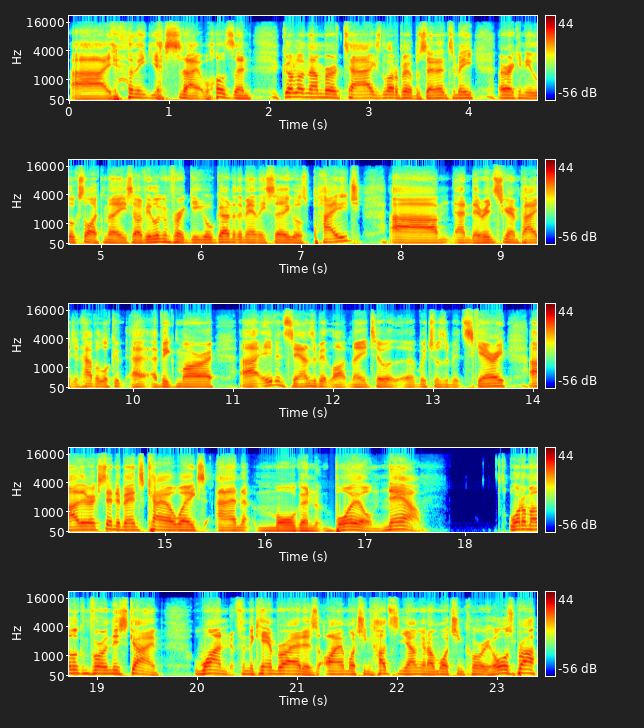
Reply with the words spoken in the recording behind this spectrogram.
uh, I think yesterday it was, and got a number of tags. A lot of people sent it to me. I reckon he looks like me. So if you're looking for a giggle, go to the Manly Sea Eagles page um, and their Instagram page and have a look at, at Vic Morrow. Uh, even sounds a bit like me too, uh, which was a bit scary. Uh, their extended bench, KO Weeks and Morgan Boyle. Now, what am I looking for in this game? One, from the Canberra Raiders, I am watching Hudson Young and I'm watching Corey Horsburgh.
